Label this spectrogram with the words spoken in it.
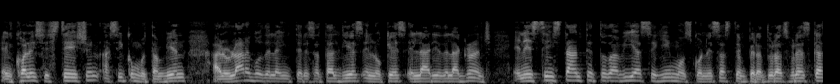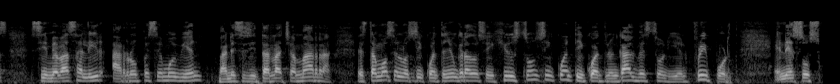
en College Station, así como también a lo largo de la Interestatal 10 en lo que es el área de la Grange. En este instante todavía seguimos con esas temperaturas frescas. Si me va a salir, arrópese muy bien, va a necesitar la chamarra. Estamos en los 51 grados en Houston, 54 en Galveston y en Freeport, en esos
